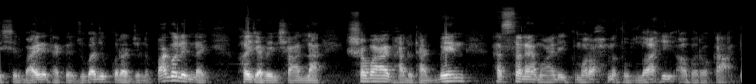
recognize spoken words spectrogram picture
দেশের বাইরে থাকলে যোগাযোগ করার জন্য পাগলের নাই হয়ে যাবেন ইনশাআল্লাহ। সবাই ভালো থাকবেন। আসসালামু আলাইকুম রহমতুল্লাহি আবরকাত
